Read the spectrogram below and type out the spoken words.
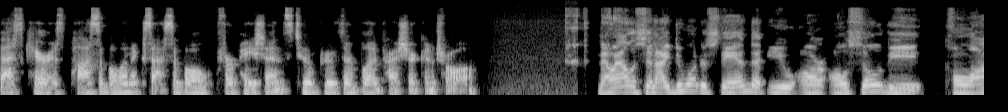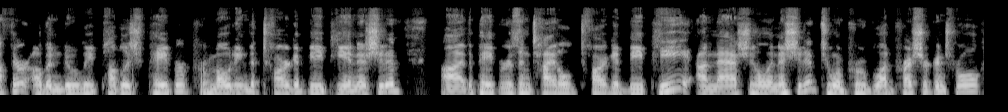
best care is possible and accessible for patients to improve their blood pressure control. Now, Alison, I do understand that you are also the co author of a newly published paper promoting the Target BP initiative. Uh, the paper is entitled Target BP, a national initiative to improve blood pressure control,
